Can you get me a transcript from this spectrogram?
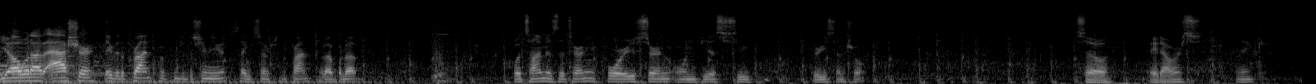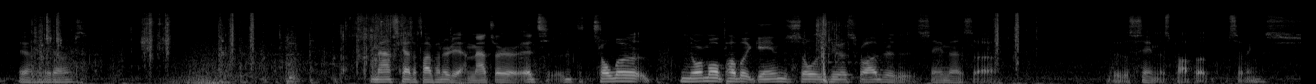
Yo, what up, Asher? Thank you for the prime. Welcome to the streaming units. Thank you so much for the prime. What up, what up? What time is the turning? 4 Eastern, 1 PST, 3 Central. So, eight hours, I think. Yeah, eight hours. Mats cat to 500. Yeah, mats are it's solo normal public games. Solo duo squads are the same as uh, they're the same as pop up settings.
